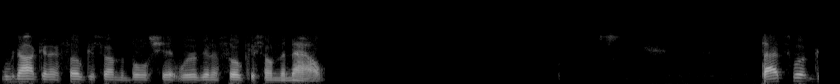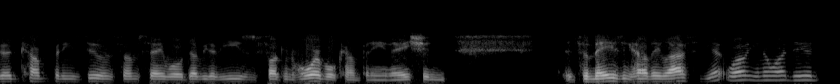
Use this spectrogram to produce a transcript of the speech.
we're not going to focus on the bullshit. We're going to focus on the now." That's what good companies do, and some say, "Well, WWE is a fucking horrible company. They shouldn't." It's amazing how they lasted. Yeah, well, you know what, dude?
